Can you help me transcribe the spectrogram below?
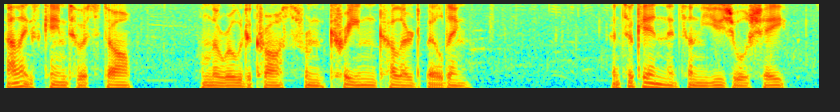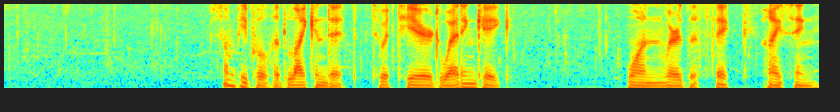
Alex came to a stop on the road across from the cream coloured building and took in its unusual shape. Some people had likened it to a tiered wedding cake, one where the thick icing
